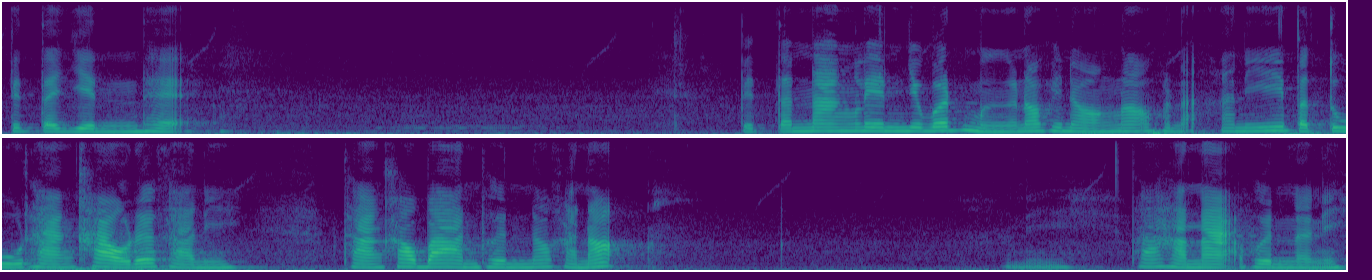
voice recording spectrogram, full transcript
เป็นตะเย็นแท้เป็นตะนั่งเล่นอยู่เบิดมือเนาะพี่น้องเนาะพุ่นน่ะอันนี้ประตูทางเข้าเด้อค่ะนี่ ทางเข้าบ้านเพิ่นเนาะค่ะเนาะอันนี้พาหนะเพิ่นน่ะนี่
